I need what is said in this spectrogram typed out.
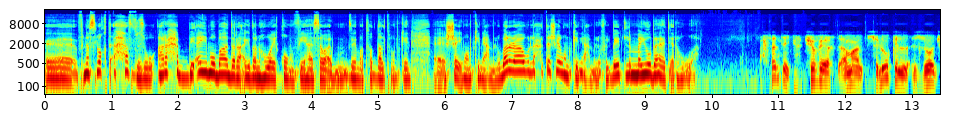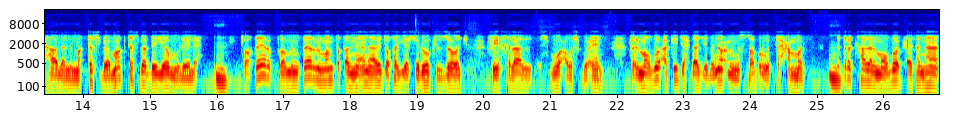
آه، في نفس الوقت احفزه ارحب بأي مبادرة أيضا هو يقوم فيها سواء زي ما تفضلت ممكن آه، شيء ممكن يعمله برا ولا حتى شيء ممكن يعمله في البيت لما يبادر هو. أحسنتي. شوفي يا أخت أمال سلوك الزوج هذا لما اكتسبه ما اكتسبه بيوم وليلة. فغير فمن غير المنطقة إني أنا أريد أغير سلوك الزوج في خلال أسبوع أو أسبوعين. فالموضوع أكيد يحتاج إلى نوع من الصبر والتحمل. تترك هذا الموضوع بحيث أنها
